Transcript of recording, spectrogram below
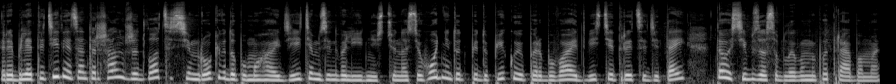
Реабілітаційний центр Шан вже 27 років допомагає дітям з інвалідністю. На сьогодні тут під опікою перебуває 230 дітей та осіб з особливими потребами.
